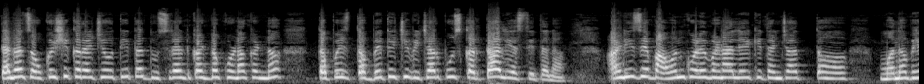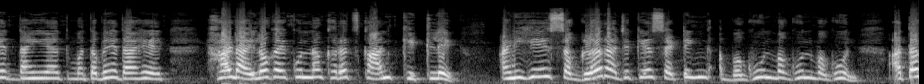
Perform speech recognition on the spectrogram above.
त्यांना चौकशी करायची होती तर दुसऱ्यांकडनं कोणाकडनं तब्ये तब्येतीची विचारपूस करता आली असती त्यांना. आणि जे बावनकुळे म्हणाले की त्यांच्यात मनभेद नाही आहेत मतभेद आहेत हा डायलॉग ऐकून ना खरंच कान किटले. आणि हे सगळं राजकीय सेटिंग बघून बघून बघून आता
